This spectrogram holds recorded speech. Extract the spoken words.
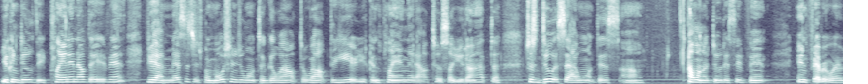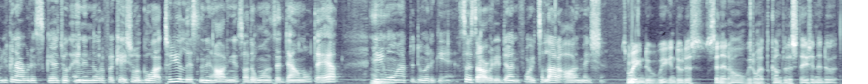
you can do the planning of the event. If you have messages, promotions you want to go out throughout the year, you can plan that out too, so you don't have to just do it. Say, I want this. Um, I want to do this event in February. You can already schedule, and the notification will go out to your listening audience, or the ones that download the app, and you mm-hmm. won't have to do it again. So it's already done for you. It's a lot of automation. So we can do we can do this sitting at home. We don't have to come to the station to do it.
